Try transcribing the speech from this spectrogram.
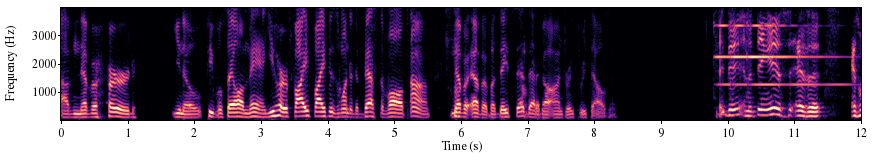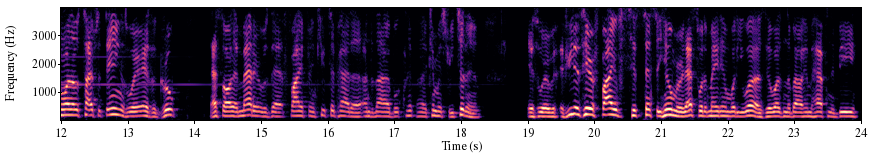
I've never heard, you know, people say, "Oh man, you heard Phife? Phife is one of the best of all time." Never ever, but they said that about Andre 3000. They did, and the thing is, as a, it's one of those types of things where, as a group, that's all that mattered was that Phife and Q-Tip had an undeniable uh, chemistry to them. It's where if you just hear Phife's his sense of humor, that's what it made him what he was. It wasn't about him having to be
